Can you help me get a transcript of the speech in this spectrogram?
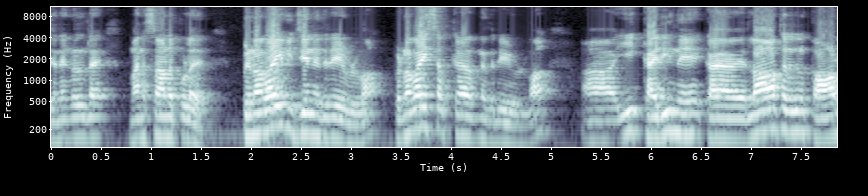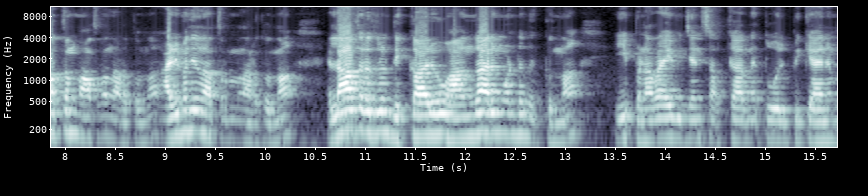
ജനങ്ങളുടെ മനസ്സാണ് ഇപ്പോൾ പിണറായി വിജയനെതിരെയുള്ള പിണറായി സർക്കാരിനെതിരെയുള്ള ഈ കരിനെ എല്ലാ തരത്തിലും കാടത്തം മാത്രം നടത്തുന്ന അഴിമതി മാത്രം നടത്തുന്ന എല്ലാ തരത്തിലും ധിക്കാരവും അഹങ്കാരം കൊണ്ട് നിൽക്കുന്ന ഈ പിണറായി വിജയൻ സർക്കാരിനെ തോൽപ്പിക്കാനും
